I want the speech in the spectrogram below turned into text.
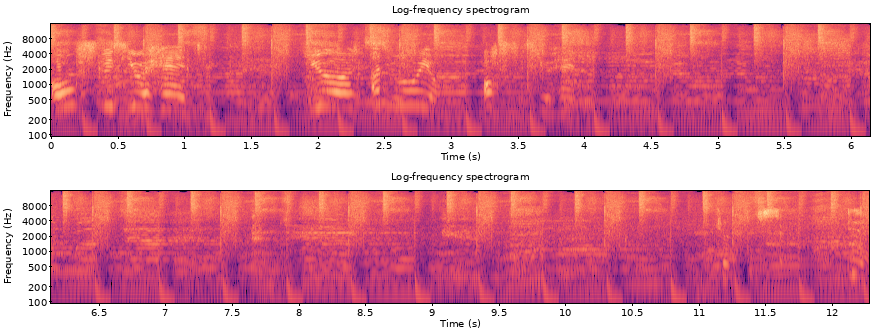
Off with your head. You are unloyal. Off with your head. Check this out. Boom.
